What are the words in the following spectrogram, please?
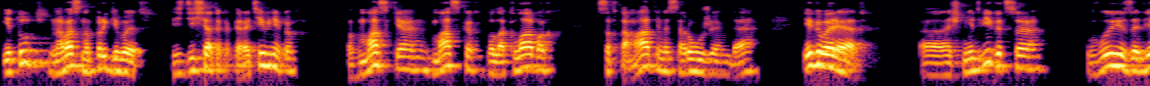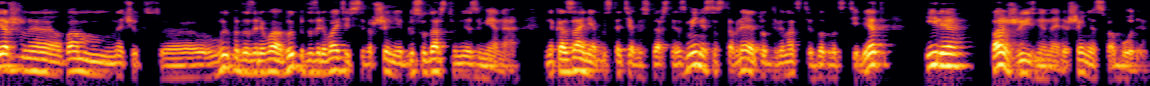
и тут на вас напрыгивает из десяток оперативников в маске, в масках, в балаклавах, с автоматами, с оружием, да, и говорят, «Э, значит, не двигаться, вы задержаны, вам, значит, э, вы, подозрева, вы подозреваетесь в совершении государственной измены. Наказание по статье государственной измены составляет от 12 до 20 лет или пожизненное лишение свободы.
